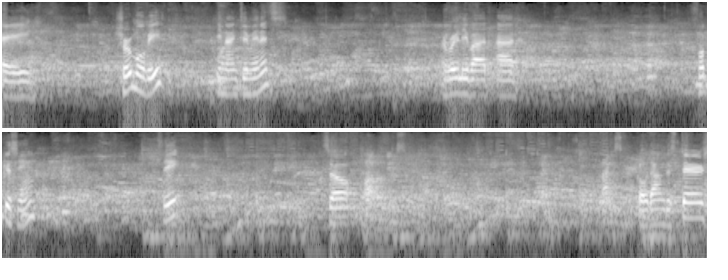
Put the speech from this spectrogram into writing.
a short movie in 90 minutes. I'm really bad at focusing. See? So, go down the stairs.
